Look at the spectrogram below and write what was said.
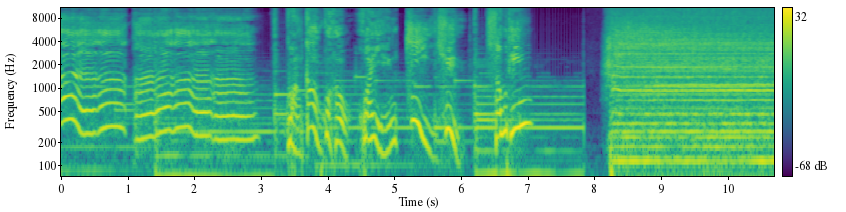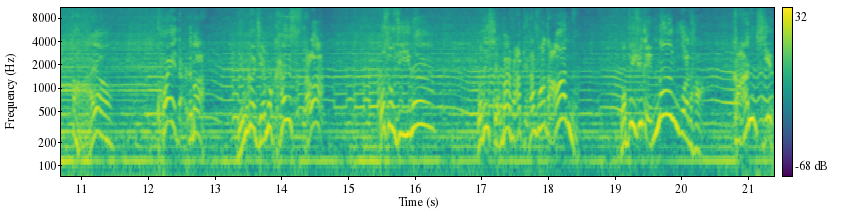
嗯嗯嗯嗯嗯嗯。广告过后，欢迎继续收听。干啥呀？的吧，银哥节目开始了，我手机呢，我得想办法给他发答案呢，我必须得弄过他，赶紧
